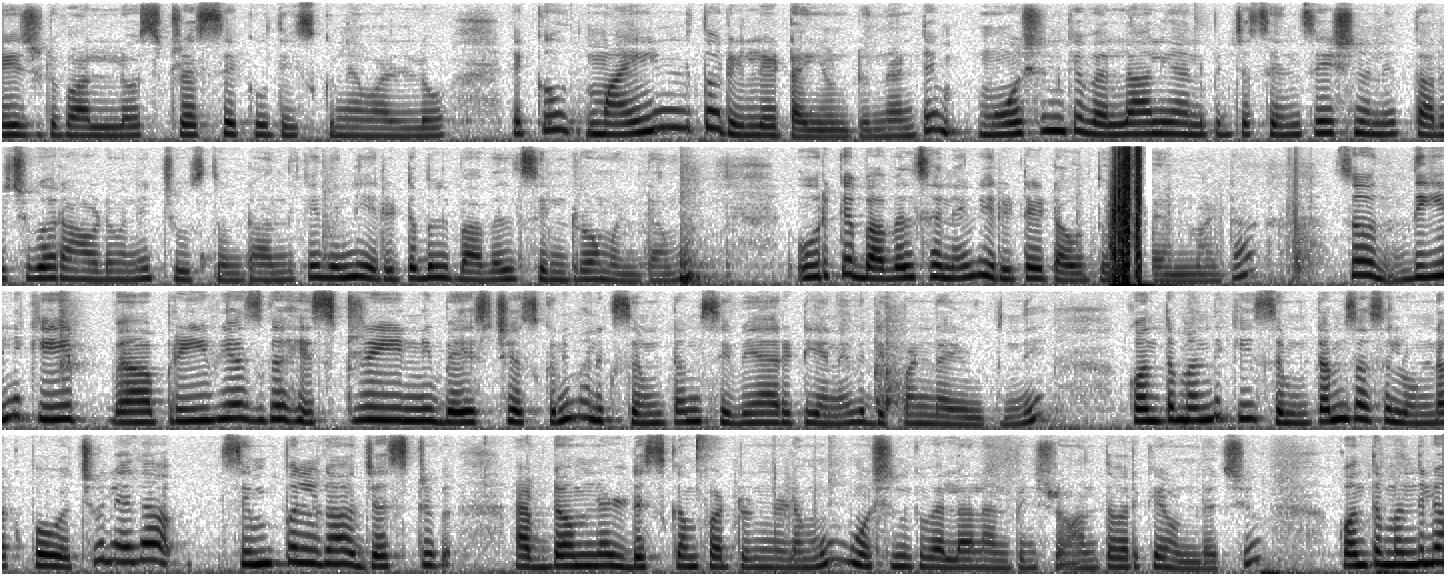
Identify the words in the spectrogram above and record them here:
ఏజ్డ్ వాళ్ళలో స్ట్రెస్ ఎక్కువ తీసుకునే వాళ్ళు ఎక్కువ మైండ్తో రిలేట్ అయి ఉంటుంది. అంటే మోషన్కి వెళ్ళాలి అనిపించే సెన్సేషన్ అనేది తరచుగా రావడం అనేది చూస్తుంటాం. అందుకే దీన్ని ఇరిటబుల్ బబల్ సిండ్రోమ్ అంటాము. ఊరికే బబల్స్ అనేవి ఇరిటేట్ అవుతుంటాయి అనమాట సో దీనికి ప్రీవియస్గా హిస్టరీని బేస్ చేసుకుని మనకి సిమ్టమ్స్ సివియారిటీ అనేది డిపెండ్ అయి ఉంటుంది. కొంతమందికి సిమ్టమ్స్ అసలు ఉండకపోవచ్చు లేదా సింపుల్గా జస్ట్ అబ్డామినల్ డిస్కంఫర్ట్ ఉండడము మోషన్కి వెళ్ళాలనిపించడం అంతవరకే ఉండొచ్చు. కొంతమందిలో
